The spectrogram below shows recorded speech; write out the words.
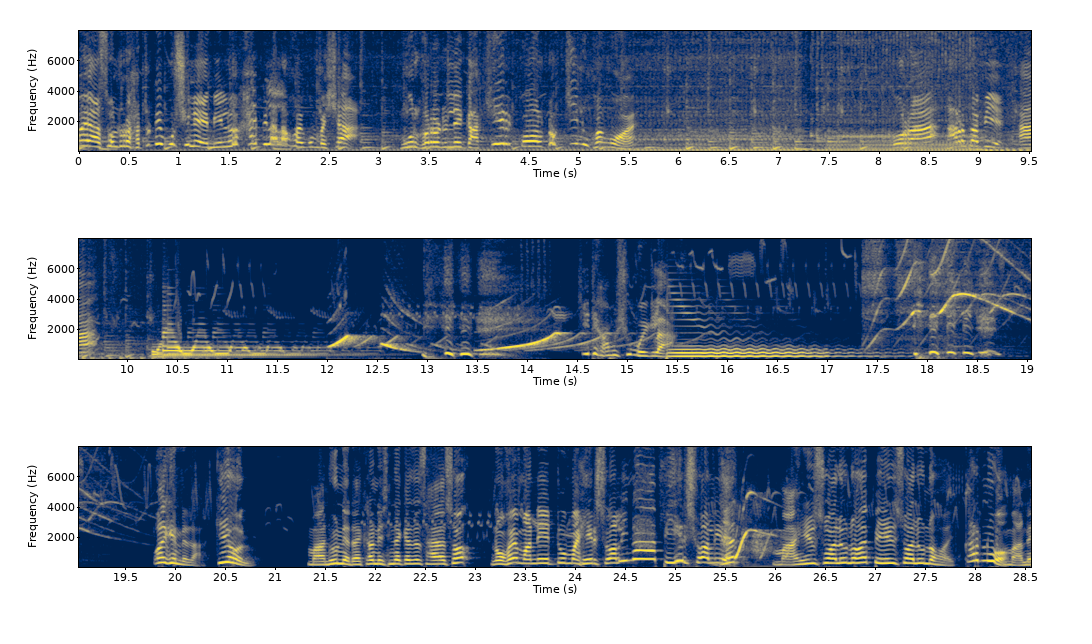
তই আচলটোৰ হাততে পুচিলে এমি লৈ খাই পেলালা হয়, গম পাইছা? মোৰ ঘৰত দিলে গাখীৰ, কল তই কি নোখোৱা মই? পৰা আৰু যাবি, হা? কি দেখা পাইছো মই এইগিলা? ঐ কেনেৰা কি হ'ল? মানুহ নেদেখাৰ নিচিনাকে যে চাই আছ? নহয় মানে এইটো মাহীৰ ছোৱালী না পিহিৰ ছোৱালী? মাহীৰ ছোৱালীও নহয় পেহীৰ ছোৱালীও নহয়। কাৰনো? মানে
